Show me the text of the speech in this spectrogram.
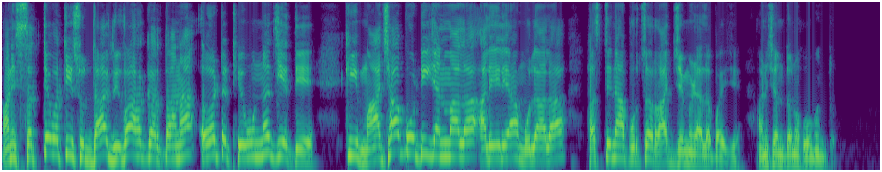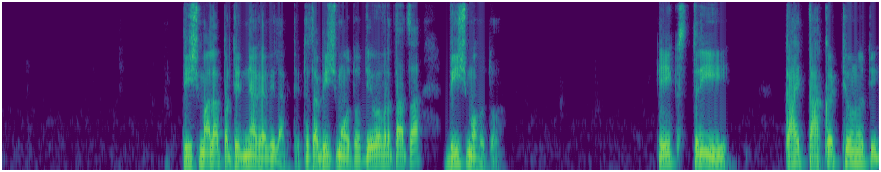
आणि सत्यवती सुद्धा विवाह करताना अट ठेवूनच येते की माझ्या पोटी जन्माला आलेल्या मुलाला हस्तिनापूरचं राज्य मिळालं पाहिजे. आणि शंतनू हो म्हणतो. भीष्माला प्रतिज्ञा घ्यावी लागते. त्याचा भीष्म होतो. देवव्रताचा भीष्म होतो. एक स्त्री काय ताकद ठेवून होती?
